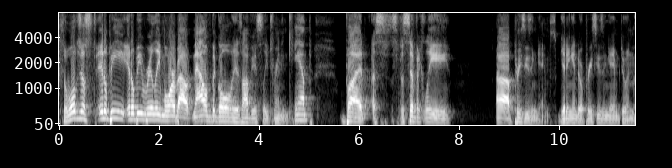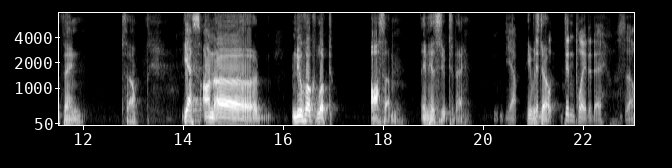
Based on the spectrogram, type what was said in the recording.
So we'll just it'll be it'll be really more about now the goal is obviously training camp, but uh, specifically uh preseason games, getting into a preseason game, doing the thing. So yes, on uh Newhook looked awesome in his suit today. Yep. He was didn't, dope. Didn't play today, so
